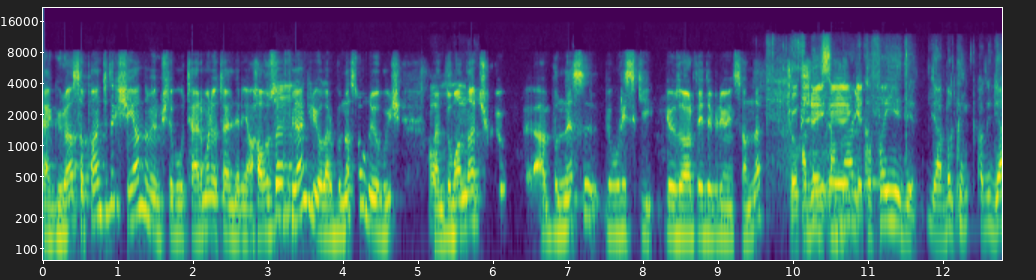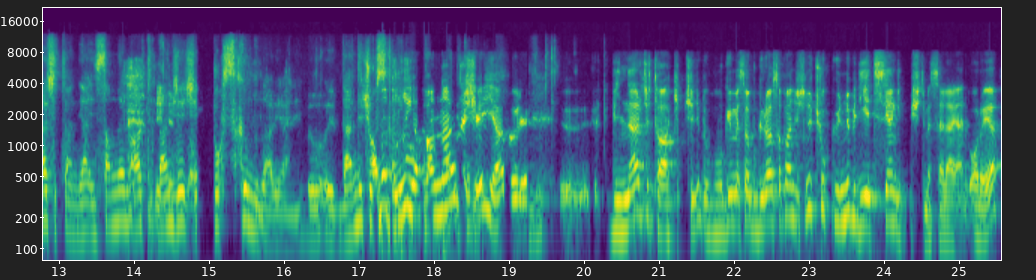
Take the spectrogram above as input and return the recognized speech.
Yani Güral Sapancı'daki şeyi anlamıyorum işte bu termal otelleri. Ya havuza falan giriyorlar. Bu nasıl oluyor bu iş? Yani dumanlar çıkıyor. Abi bu nasıl bu riski göz ardı edebiliyor insanlar? çok Abi şey insanlar e, kafayı yedi. Ya bakın abi gerçekten ya insanların artık bence şey çok sıkıldılar yani. Bu- Ben de çok Ama sıkıldım. bunu yapanlar da şey ya böyle e, binlerce takipçili. Bugün mesela bu Güral Sapancı içinde çok ünlü bir diyetisyen gitmişti mesela yani oraya.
